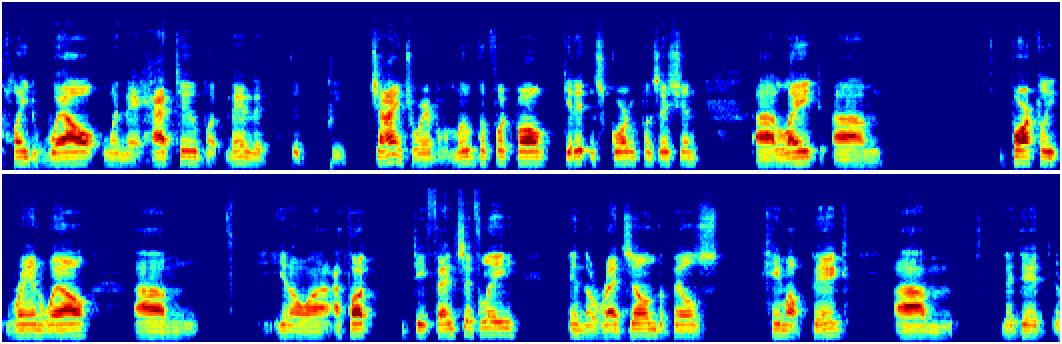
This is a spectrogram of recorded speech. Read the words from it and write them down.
played well when they had to, but man, the, the, the, Giants were able to move the football, get it in scoring position uh, late. Um, Barkley ran well. Um, you know, I, I thought defensively in the red zone, the Bills came up big. Um, they did a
